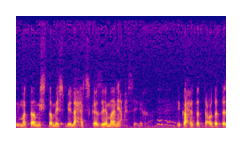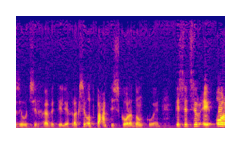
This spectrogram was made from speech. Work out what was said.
לך. טוב, אם אתה משתמש בלחץ כזה, מה אני אעשה לך? תיקח את תעודת הזהות שלך ותלך. רק שעוד פעם תזכור, אדון כהן, כשתראה אור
